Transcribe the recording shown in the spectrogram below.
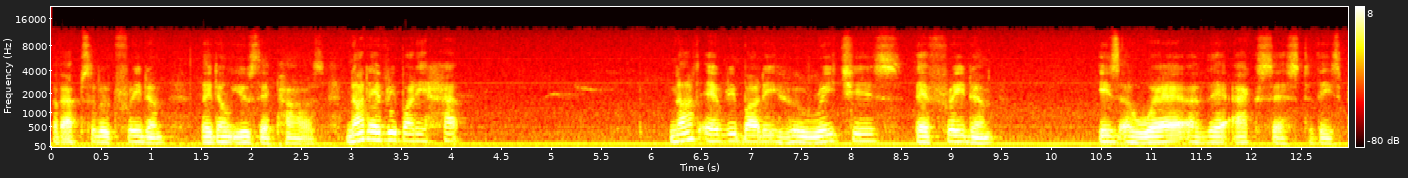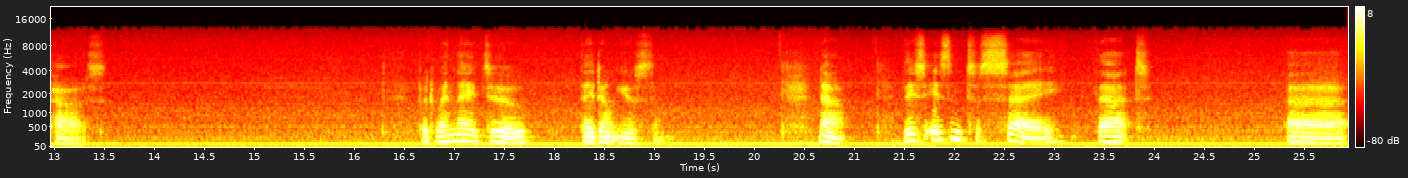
of absolute freedom, they don't use their powers. Not everybody ha- not everybody who reaches their freedom is aware of their access to these powers. But when they do, they don't use them. Now, this isn't to say that uh,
